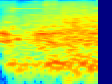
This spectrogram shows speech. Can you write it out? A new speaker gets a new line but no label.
Showtime!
